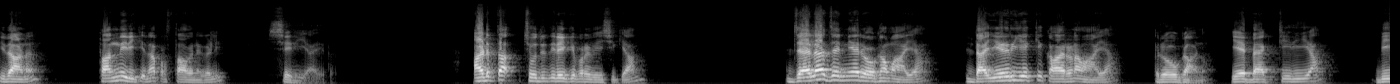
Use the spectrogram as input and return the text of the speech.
ഇതാണ് തന്നിരിക്കുന്ന പ്രസ്താവനകളിൽ ശരിയായത്. അടുത്ത ചോദ്യത്തിലേക്ക് പ്രവേശിക്കാം. ജലജന്യ രോഗമായ ഡയേറിയയ്ക്ക് കാരണമായ രോഗാണു. A bacteria B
